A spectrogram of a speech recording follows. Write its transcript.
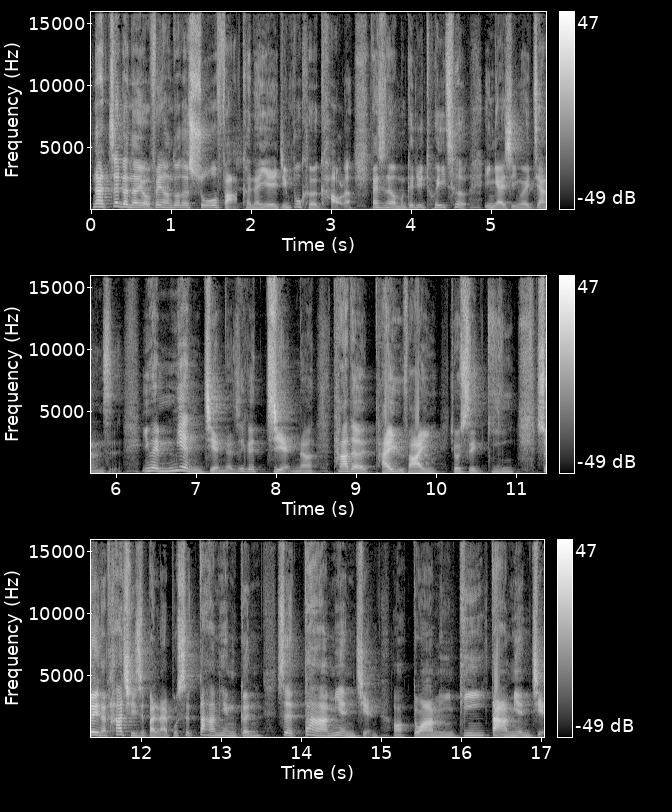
那这个呢，有非常多的说法，可能也已经不可考了。但是呢，我们根据推测，应该是因为这样子，因为面碱的这个碱呢，它的台语发音就是鸡，所以呢，它其实本来不是大面根，是大面碱哦，大米鸡大面碱。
